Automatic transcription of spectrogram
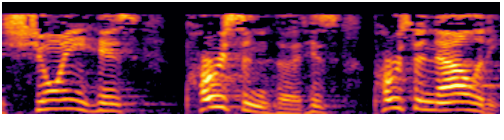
showing his personhood, his personality.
